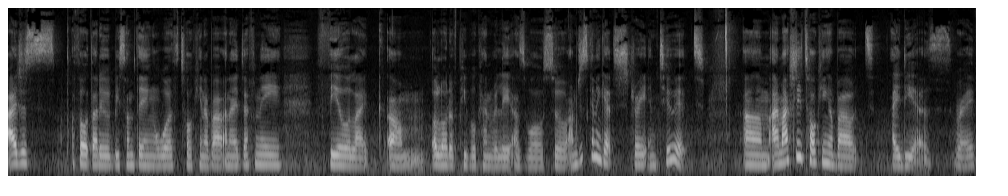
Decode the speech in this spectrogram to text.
I just thought that it would be something worth talking about and I definitely feel like um, a lot of people can relate as well. So I'm just to get straight into it. Um, I'm actually talking about ideas, right?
